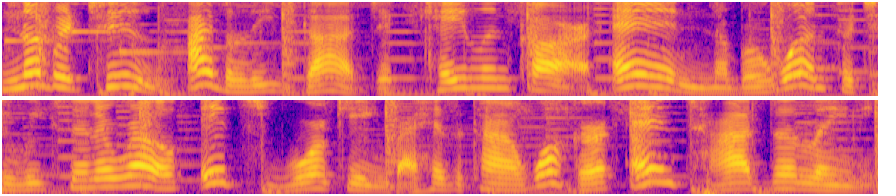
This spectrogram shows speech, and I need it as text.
Number 2, I Believe God, Jekalyn Carr. And number 1 for two weeks in a row, It's Working by Hezekiah Walker and Todd Delaney.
